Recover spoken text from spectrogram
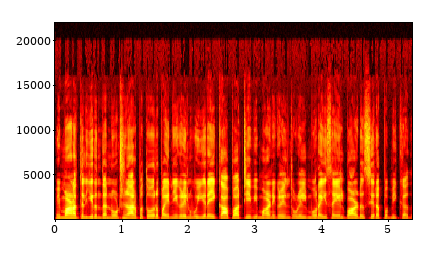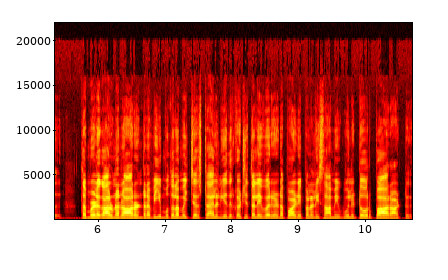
விமானத்தில் இருந்த நூற்றி நாற்பத்தோரு பயணிகளின் உயிரை காப்பாற்றிய விமானிகளின் தொழில்முறை செயல்பாடு சிறப்புமிக்கது. தமிழக ஆளுநர் ஆர் என் ரவி முதலமைச்சர் ஸ்டாலின் எதிர்க்கட்சித் தலைவர் எடப்பாடி பழனிசாமி உள்ளிட்டோர் பாராட்டு.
